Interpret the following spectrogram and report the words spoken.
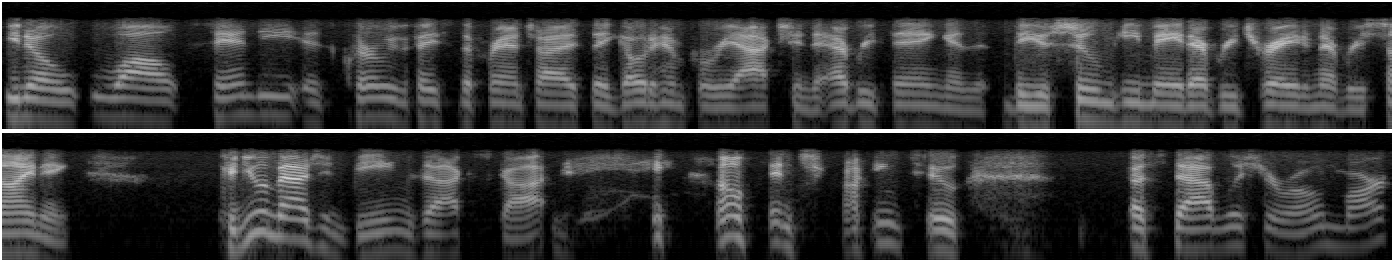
you know, while Sandy is clearly the face of the franchise, they go to him for reaction to everything, and they assume he made every trade and every signing. Can you imagine being Zack Scott, you know, and trying to establish your own mark?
